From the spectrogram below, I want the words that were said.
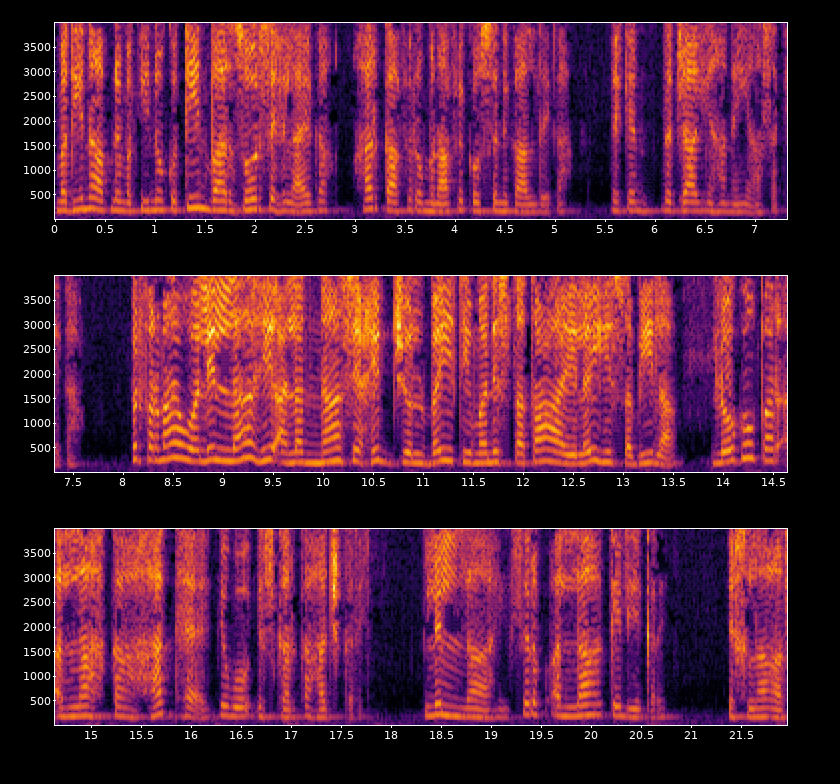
مدینہ اپنے مکینوں کو تین بار زور سے ہلائے گا، ہر کافر و منافع کو اس سے نکال دے گا، لیکن دجال یہاں نہیں آ سکے گا۔ پھر فرمایا ولی اللہ اللہ سے حج البیت من استطاع الیہ سبیلا لوگوں پر اللہ کا حق ہے کہ وہ اس گھر کا حج کرے۔ للہ صرف اللہ کے لیے کرے۔ اخلاص۔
